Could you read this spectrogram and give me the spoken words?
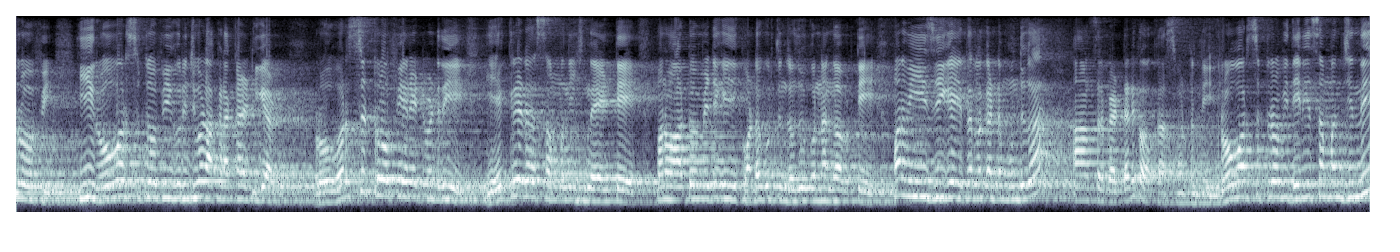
ట్రోఫీ. ఈ రోవర్స్ ట్రోఫీ గురించి కూడా అక్కడక్కడ అడిగాడు. రోవర్స్ ట్రోఫీ అనేటువంటిది ఏ క్రీడకు సంబంధించింది అంటే మనం ఆటోమేటిక్గా ఈ కొండ గుర్తుని చదువుకున్నాం కాబట్టి మనం ఈజీగా ఇతరుల కంటే ముందుగా ఆన్సర్ పెట్టడానికి అవకాశం ఉంటుంది. రోవర్స్ ట్రోఫీ దేనికి సంబంధించింది?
